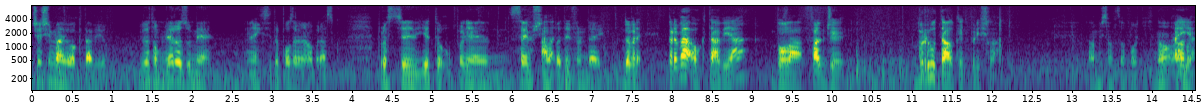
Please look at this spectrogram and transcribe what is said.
Češi majú Octaviu. Kto tomu nerozumie, nech si to pozrie na obrázku. Proste je to úplne same shit, Ale- but different day. Dobre, prvá Octavia bola fakt, že brutál, keď prišla. Tam by som chcel fotiť. No, Aj áno. ja.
